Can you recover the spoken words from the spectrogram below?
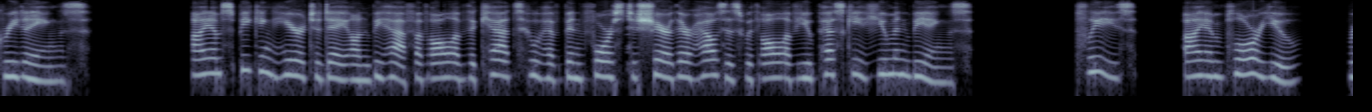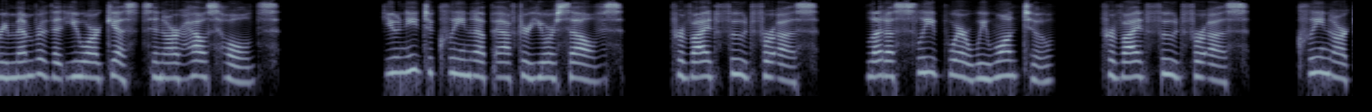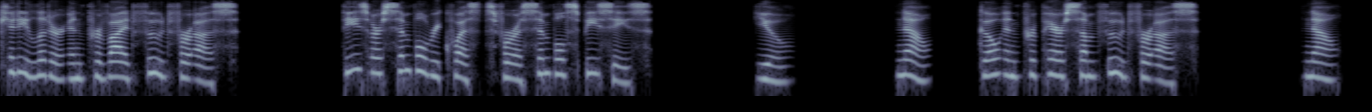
Greetings! I am speaking here today on behalf of all of the cats who have been forced to share their houses with all of you pesky human beings. Please, I implore you, remember that you are guests in our households. You need to clean up after yourselves, provide food for us, let us sleep where we want to, provide food for us, clean our kitty litter and provide food for us. These are simple requests for a simple species. You. Now, go and prepare some food for us. Now,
